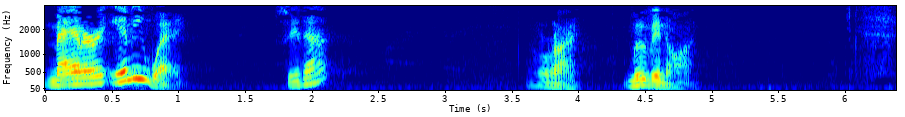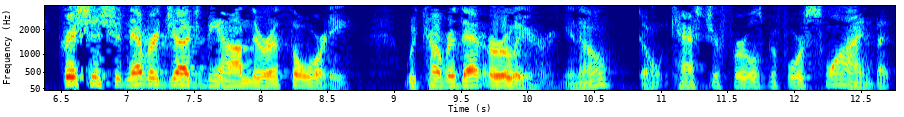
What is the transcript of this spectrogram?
manner anyway? See that? All right. Moving on. Christians should never judge beyond their authority. We covered that earlier, you know. Don't cast your pearls before swine, but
